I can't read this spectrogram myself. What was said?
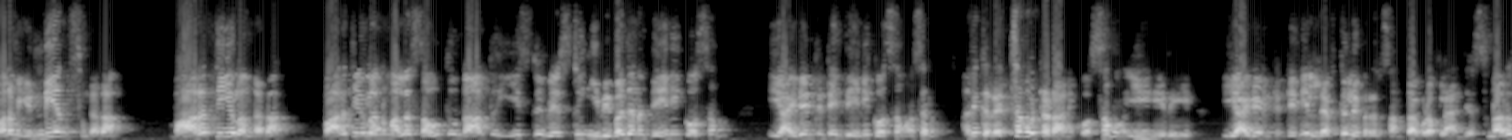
మనం ఇండియన్స్ కదా? భారతీయులం కదా? భారతీయులను మళ్ళీ సౌత్ నార్త్ ఈస్ట్ వెస్ట్ ఈ విభజన దేనికోసం ఈ ఐడెంటిటీ దేనికోసం అసలు? అది రెచ్చగొట్టడానికి కోసం ఈ ఇది ఈ ఐడెంటిటీని లెఫ్ట్ లిబరల్స్ అంతా కూడా ప్లాన్ చేస్తున్నారు.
